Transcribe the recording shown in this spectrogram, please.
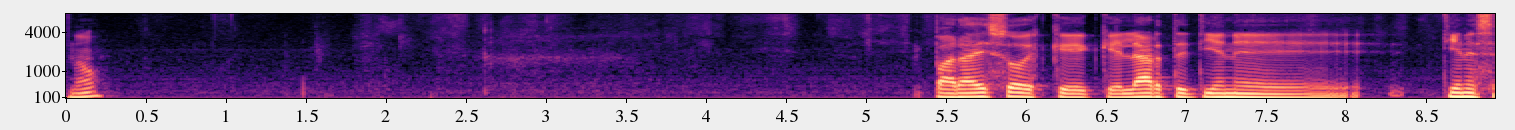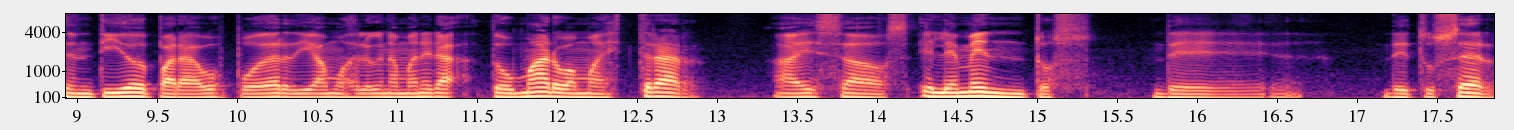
¿no? Para eso es que, el arte tiene tiene sentido para vos poder, digamos, de alguna manera domar o amaestrar a esos elementos de, de tu ser,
